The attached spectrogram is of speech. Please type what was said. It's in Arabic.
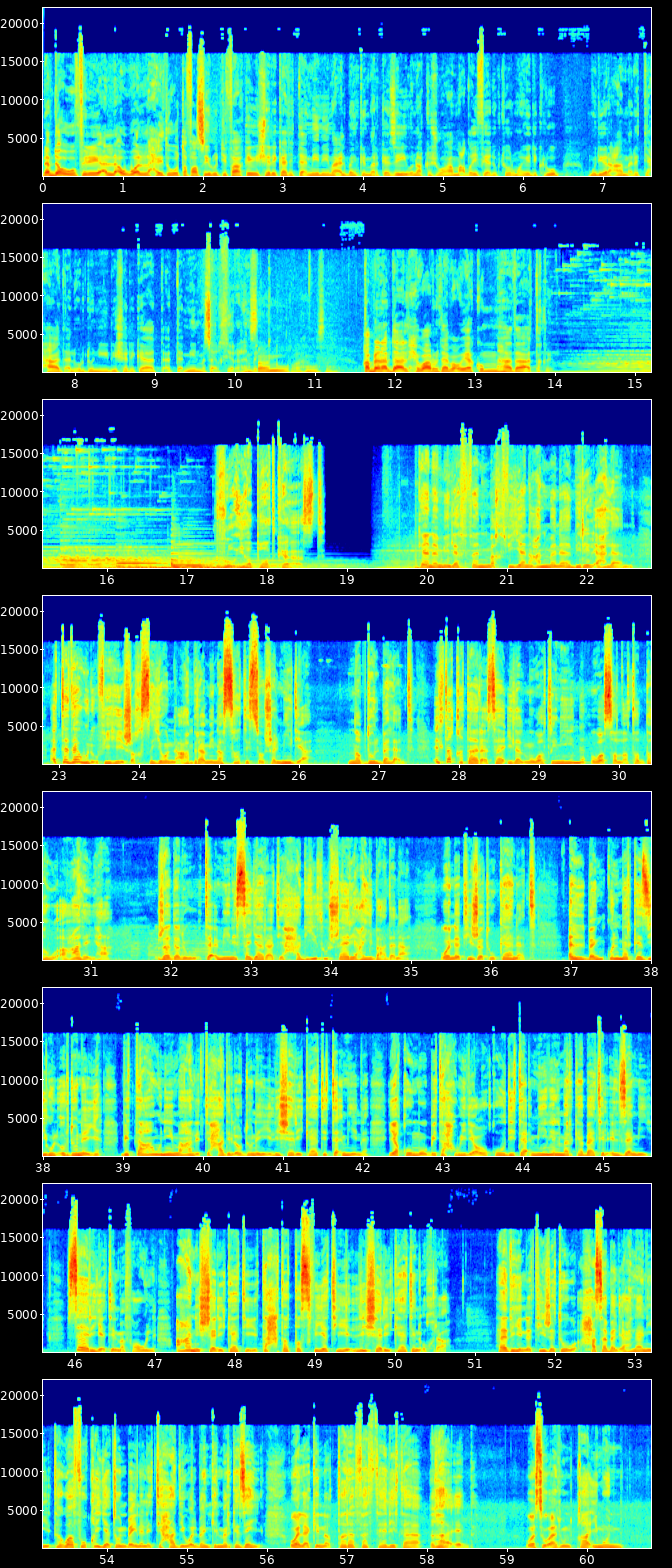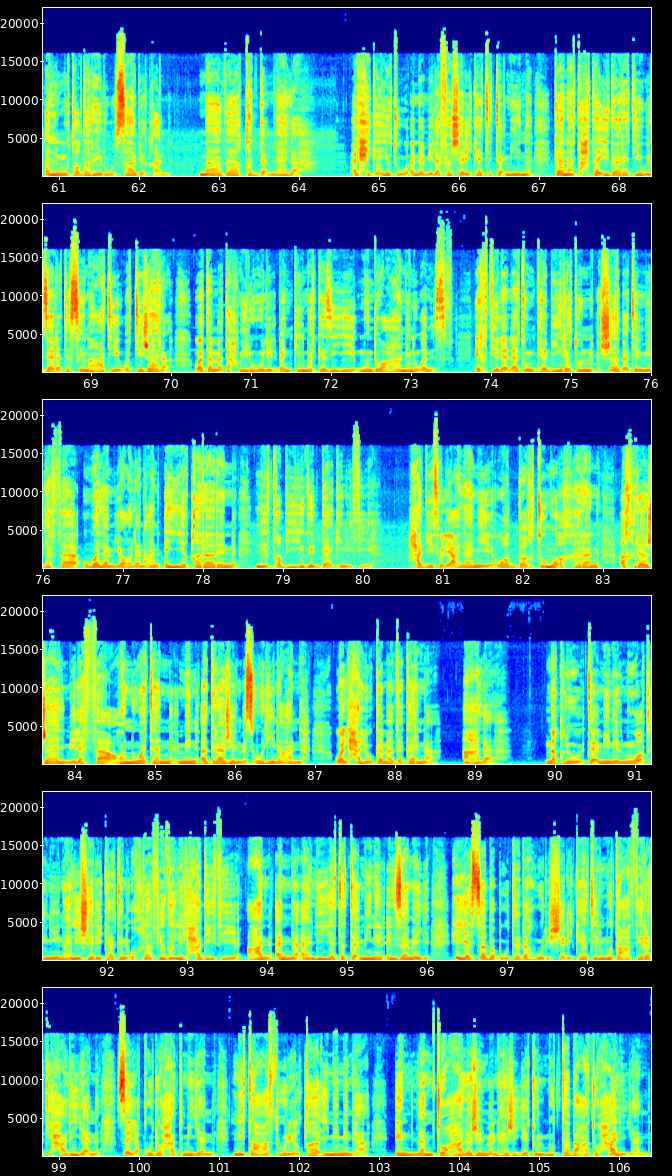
نبدأ في الأول حيث تفاصيل اتفاق شركات التأمين مع البنك المركزي. أناقشها مع ضيفي الدكتور مؤيد كلوب مدير عام الاتحاد الأردني لشركات التأمين. مساء الخير. أهلا مساء النور. أهلا وسهلا. قبل أن نبدأ الحوار نتابع وياكم هذا التقرير. رؤيا بودكاست. كان ملفا مخفيا عن منابر الإعلام. التداول فيه شخصي عبر منصات السوشيال ميديا. نبض البلد. التقط رسائل المواطنين وسلط الضوء عليها. جدل تأمين السيارات حديث الشارع بعدنا. والنتيجة كانت البنك المركزي الأردني بالتعاون مع الاتحاد الأردني لشركات التأمين يقوم بتحويل عقود تأمين المركبات الإلزامي سارية المفعول عن الشركات تحت التصفية لشركات أخرى. هذه النتيجة حسب الإعلان توافقية بين الاتحاد والبنك المركزي ولكن الطرف الثالث غائب. وسؤال قائم المتضرر سابقا ماذا قدمنا له؟ الحكاية أن ملف شركات التأمين كان تحت إدارة وزارة الصناعة والتجارة وتم تحويله للبنك المركزي منذ عام ونصف. اختلالات كبيرة شابت الملف ولم يعلن عن أي قرار لتبييض الداكن فيه. حديث الإعلام والضغط مؤخرا أخرجا الملف عنوة من أدراج المسؤولين عنه والحل كما ذكرنا أعلاه. نقل تأمين المواطنين لشركات أخرى في ظل الحديث عن أن آلية التأمين الإلزامي هي سبب تدهور الشركات المتعثرة حاليا سيقود حتميا لتعثر القائم منها إن لم تعالج المنهجية المتبعة حاليا.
